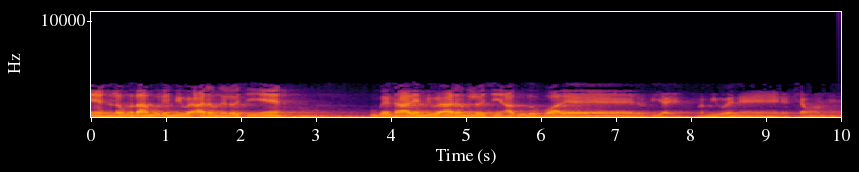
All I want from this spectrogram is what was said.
ရင်နှလုံးမသာမှုတွေမိဝဲအားထုတ်နေလို့ရှိရင်ဥပေက္ခတွေမိဝဲအားထုတ်နေလို့ရှိရင်အကုသိုလ်ပွားတယ်လို့သိရရင်မမိဝဲနဲ့တဲ့ဖြောင်းရမယ်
